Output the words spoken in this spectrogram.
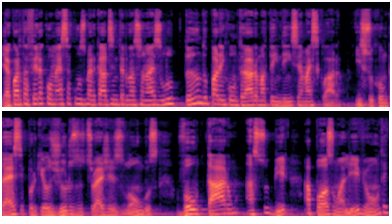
E a quarta-feira começa com os mercados internacionais lutando para encontrar uma tendência mais clara. Isso acontece porque os juros dos treasuries longos voltaram a subir após um alívio ontem,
